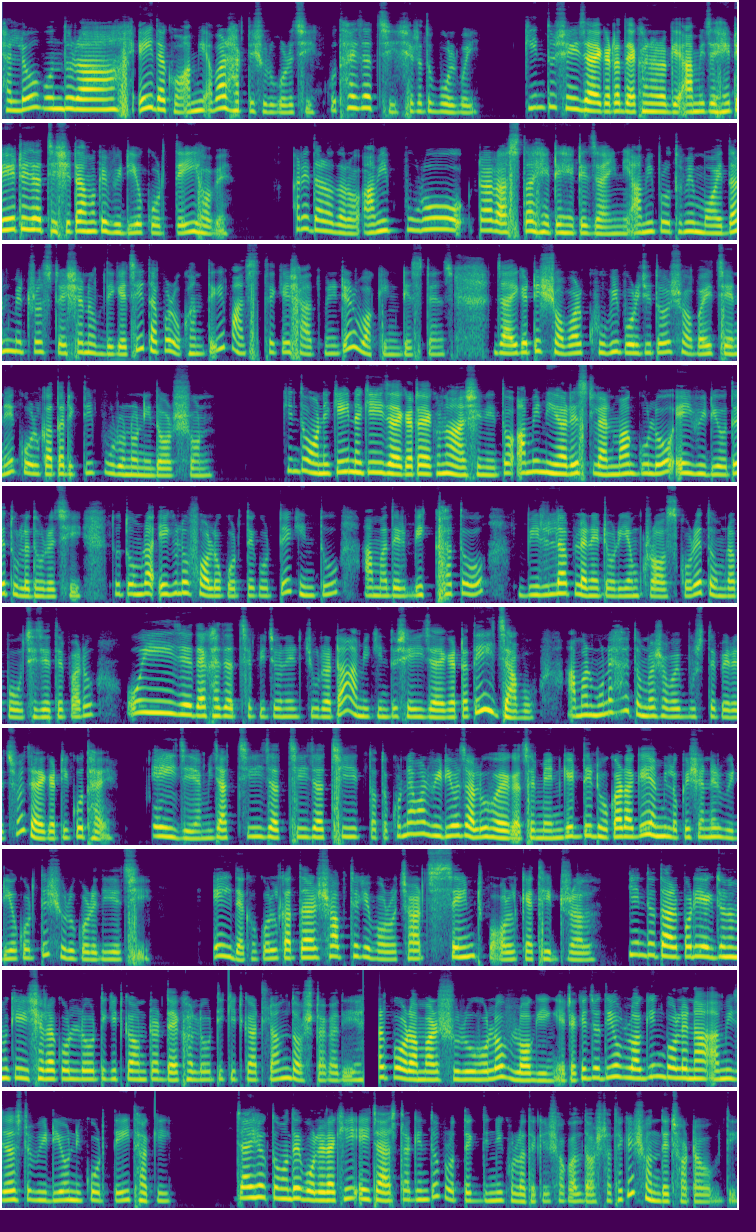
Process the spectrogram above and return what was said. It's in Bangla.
হ্যালো বন্ধুরা, এই দেখো আমি আবার হাঁটতে শুরু করেছি। কোথায় যাচ্ছি সেটা তো বলবোই। কিন্তু সেই জায়গাটা দেখানোর আগে আমি যে হেঁটে হেঁটে যাচ্ছি সেটা আমাকে ভিডিও করতেই হবে। আরে দাঁড়াও দাঁড়াও, আমি পুরোটা রাস্তা হেঁটে হেঁটে যাইনি। আমি প্রথমে ময়দান মেট্রো স্টেশন অবধি গেছি, তারপর ওখান থেকে পাঁচ থেকে সাত মিনিটের ওয়াকিং ডিস্টেন্স জায়গাটি সবার খুবই পরিচিত, সবাই চেনে, কলকাতার একটি পুরনো নিদর্শন। কিন্তু অনেকেই নাকি এই জায়গাটা এখনও আসেনি। তো আমি নিয়ারেস্ট ল্যান্ডমার্কগুলো এই ভিডিওতে তুলে ধরেছি। তো তোমরা এগুলো ফলো করতে করতে কিন্তু আমাদের বিখ্যাত বিড়লা প্ল্যানেটোরিয়াম ক্রস করে তোমরা পৌঁছে যেতে পারো। ওই যে দেখা যাচ্ছে পিছনের চূড়াটা, আমি কিন্তু সেই জায়গাটাতেই যাব। আমার মনে হয় তোমরা সবাই বুঝতে পেরেছ জায়গাটি কোথায়। এই যে আমি যাচ্ছি যাচ্ছি যাচ্ছি। ততক্ষণে আমার ভিডিও চালু হয়ে গেছে। মেন গেট দিয়ে ঢোকার আগেই আমি লোকেশনের ভিডিও করতে শুরু করে দিয়েছি। এই দেখো, কলকাতার সব থেকে বড় চার্চ সেন্ট পল ক্যাথিড্রাল কিন্তু তারপরে একজন আমাকে ইশারা করল, টিকিট কাউন্টার দেখাল, টিকিট কাটলাম দশ টাকা দিয়ে। তারপর আমার শুরু হলো ভ্লগিং এটাকে যদিও ভ্লগিং বলে না, আমি জাস্ট ভিডিও নি করতেই থাকি। যাই হোক, তোমাদের বলে রাখি, এই চার্চটা কিন্তু প্রত্যেক দিনই খোলা থাকে, সকাল দশটা থেকে সন্ধ্যে ছটা অবধি।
